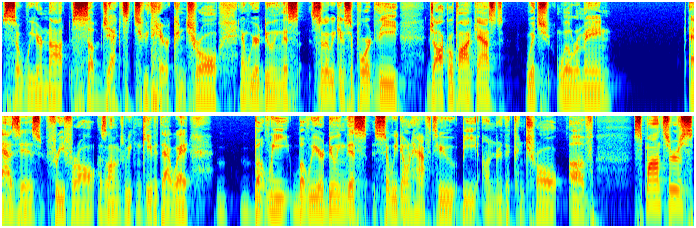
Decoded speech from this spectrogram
so we are not subject to their control. And we are doing this so that we can support the Jocko podcast, which will remain as is, free for all, as long as we can keep it that way. But we but we are doing this so we don't have to be under the control of sponsors.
